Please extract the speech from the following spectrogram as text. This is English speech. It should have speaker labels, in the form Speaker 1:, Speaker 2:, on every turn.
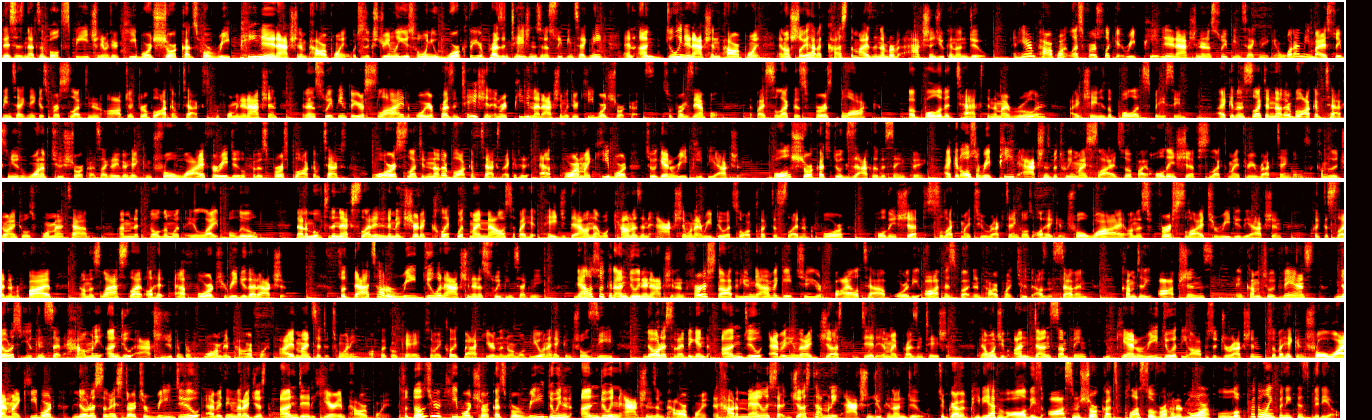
Speaker 1: This is Nuts and Bolts Speed Training with your keyboard shortcuts for repeating an action in PowerPoint, which is extremely useful when you work through your presentations in a sweeping technique, and undoing an action in PowerPoint, and I'll show you how to customize the number of actions you can undo. And here in PowerPoint, let's first look at repeating an action in a sweeping technique. And what I mean by a sweeping technique is first selecting an object or a block of text, performing an action, and then sweeping through your slide or your presentation and repeating that action with your keyboard shortcuts. So for example, if I select this first block, of bulleted text into my ruler, I change the bullet spacing. I can then select another block of text and use one of two shortcuts. I can either hit Control Y for redo for this first block of text, or select another block of text, I could hit F4 on my keyboard to again repeat the action. Both shortcuts do exactly the same thing. I can also repeat actions between my slides, so if I holding shift select my three rectangles, come to the Drawing Tools Format tab, I'm going to fill them with a light blue. Now to move to the next slide, I need to make sure to click with my mouse. If I hit page down, that will count as an action when I redo it. So I'll click to slide number four, holding shift, select my two rectangles. I'll hit control Y on this first slide to redo the action. Click to slide number five. And on this last slide, I'll hit F4 to redo that action. So that's how to redo an action in a sweeping technique. Now let's look at undoing an action. And first off, if you navigate to your File tab or the Office button in PowerPoint 2007, come to the options and come to advanced, notice that you can set how many undo actions you can perform in PowerPoint. I have mine set to 20. I'll click OK. So if I click back here in the normal view and I hit Control Z, notice that I begin to undo everything that I just did in my presentation. Now, once you've undone something, you can redo it the opposite direction. So if I hit Control Y on my keyboard, notice that I start to redo everything that I just undid here in PowerPoint. So those are your keyboard shortcuts for redoing and undoing actions in PowerPoint and how to manually set just how many actions you can undo. To grab a PDF of all of these awesome shortcuts plus over 100 more, look for the link beneath this video.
